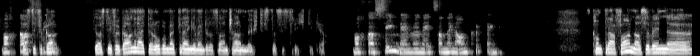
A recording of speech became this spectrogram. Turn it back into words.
Macht das du hast, du hast die Vergangenheit der Obermattränge, wenn du das anschauen möchtest, das ist richtig, ja. Macht das Sinn, wenn man jetzt an den Anker denkt? Es kommt darauf an, also wenn, äh,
